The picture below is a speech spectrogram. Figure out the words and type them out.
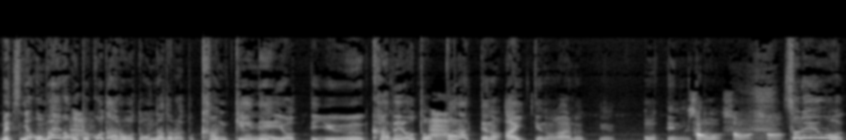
別にお前が男だろうと女だろうと関係ねえよっていう壁を取っ払っての愛っていうのがあるって思ってんねんけどそれを。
